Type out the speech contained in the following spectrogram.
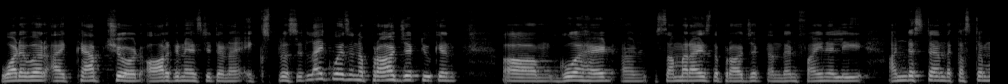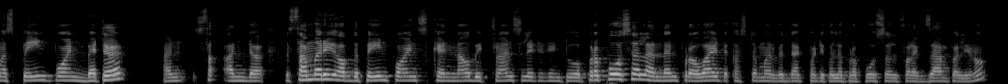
whatever I captured, organized it, and I expressed it. Likewise, in a project, you can um, go ahead and summarize the project and then finally understand the customer's pain point better. And and uh, the summary of the pain points can now be translated into a proposal and then provide the customer with that particular proposal for example you know.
